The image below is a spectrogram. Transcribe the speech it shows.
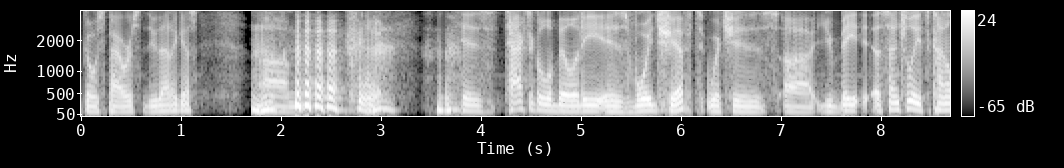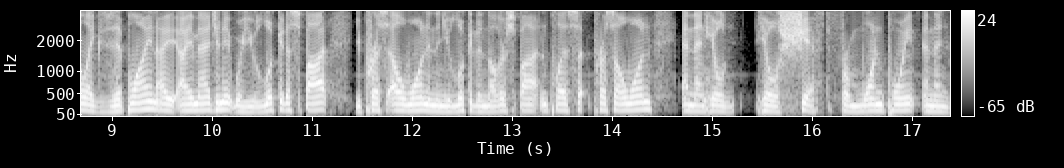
ghost powers to do that, I guess. Mhm. Um, his tactical ability is Void Shift, which is uh, you ba- essentially it's kind of like Zipline. I, I imagine it, where you look at a spot, you press L1, and then you look at another spot and press press L1, and then he'll he'll shift from one point and then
